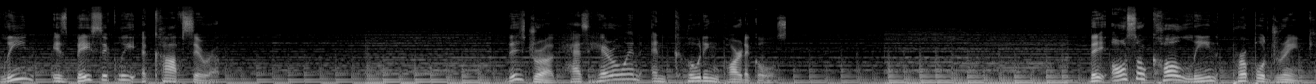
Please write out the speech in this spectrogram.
Lean is basically a cough syrup. This drug has heroin and codeine particles. They also call lean purple drink.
